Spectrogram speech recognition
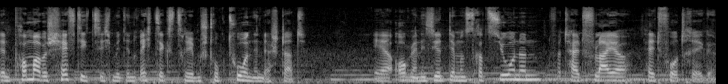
Denn Pommer beschäftigt sich mit den rechtsextremen Strukturen in der Stadt. Er organisiert Demonstrationen, verteilt Flyer, hält Vorträge.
